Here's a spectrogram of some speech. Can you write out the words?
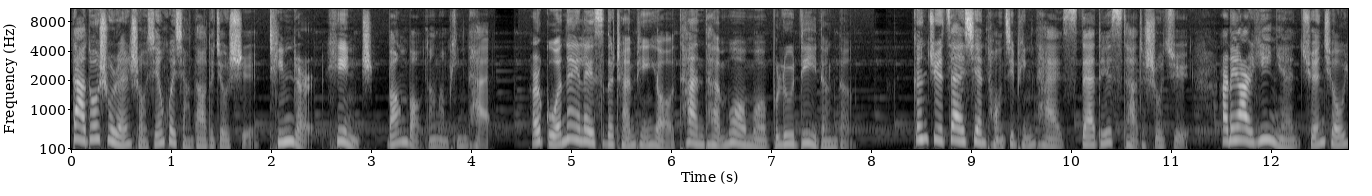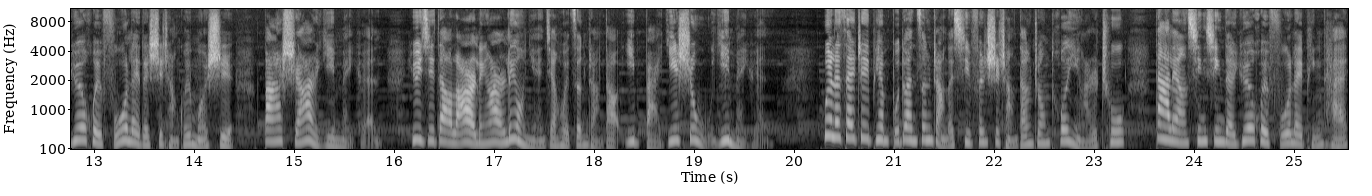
大多数人首先会想到的就是 Tinder、Hinge、Bumble 等等平台。而国内类似的产品有探探、陌陌、Blue D 等等。根据在线统计平台 Statista 的数据，二零二一年全球约会服务类的市场规模是八十二亿美元，预计到了二零二六年将会增长到一百一十五亿美元。为了在这片不断增长的细分市场当中脱颖而出，大量新兴的约会服务类平台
